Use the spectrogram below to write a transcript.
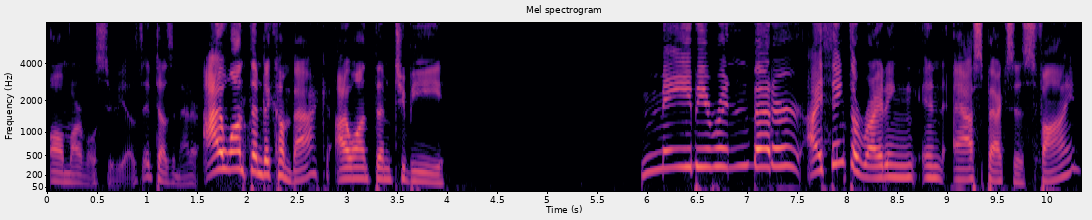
all Marvel Studios. It doesn't matter. I want them to come back. I want them to be maybe written better. I think the writing in aspects is fine.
